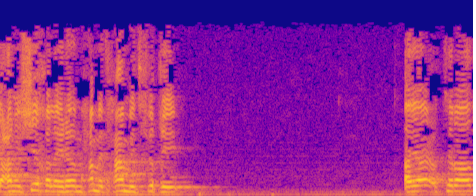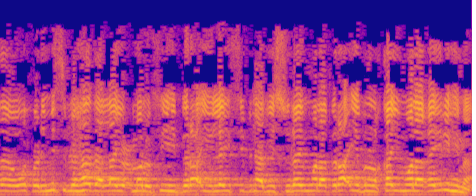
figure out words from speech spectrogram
yani sheikha la yidhahdo maxamed xamid fiqi ayaa ictiraaday oo wuxu uhi milu hada laa yucmalu fiihi bira'yi lays bn abi sulaym walaa bira'yi ibn lqayim walaa gayrihima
